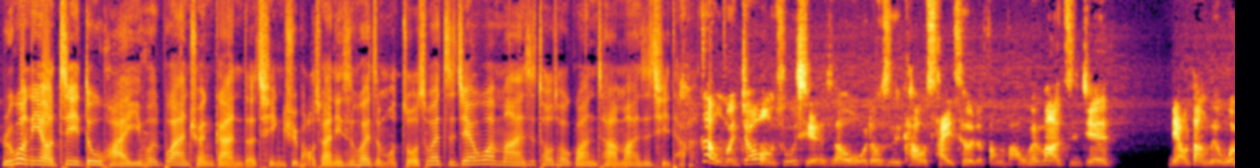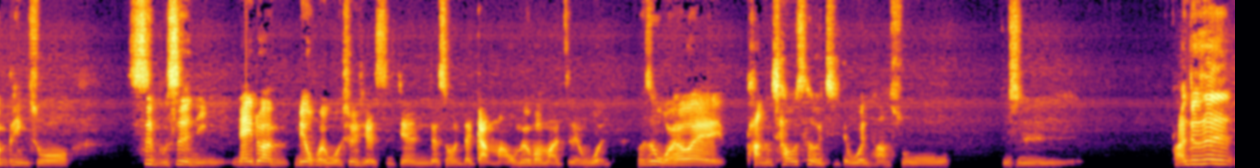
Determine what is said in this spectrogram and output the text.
如果你有嫉妒、怀疑或者不安全感的情绪跑出来，你是会怎么做？是会直接问吗？还是偷偷观察吗？还是其他？在我们交往初期的时候，我都是靠猜测的方法，我没办法直接了当的问聘说，是不是你那一段没有回我讯息的时间的时候你在干嘛？我没有办法直接问，可是我会旁敲侧击的问他说，就是反正就是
